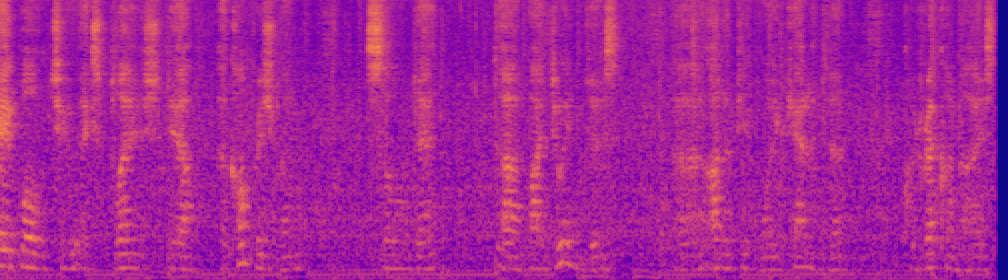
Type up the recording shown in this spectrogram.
able to express their accomplishment so that uh, by doing this, uh, other people in Canada could recognize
